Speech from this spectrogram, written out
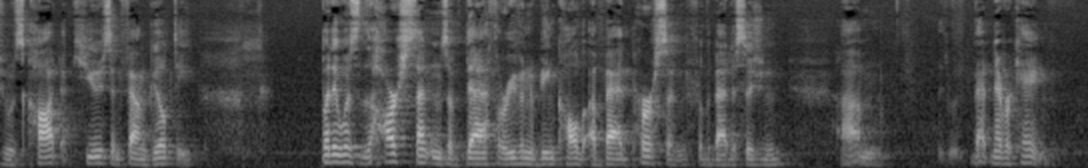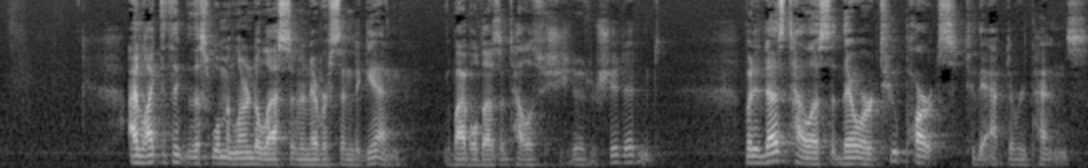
She was caught, accused, and found guilty. But it was the harsh sentence of death or even being called a bad person for the bad decision um, that never came. I'd like to think that this woman learned a lesson and never sinned again. The Bible doesn't tell us if she did or she didn't. But it does tell us that there were two parts to the act of repentance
